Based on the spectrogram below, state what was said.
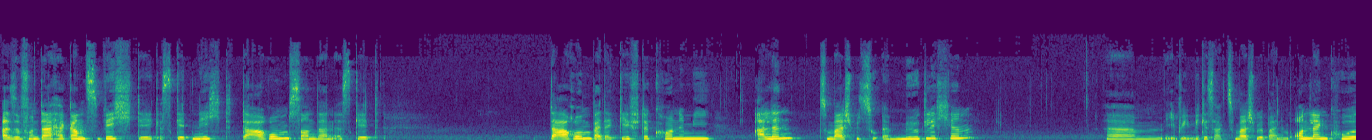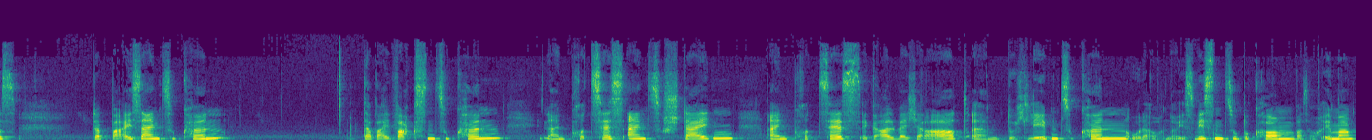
Also von daher ganz wichtig, es geht nicht darum, sondern es geht darum, bei der Gift Economy allen zum Beispiel zu ermöglichen, ähm, wie, wie gesagt, zum Beispiel bei einem Online-Kurs dabei sein zu können dabei wachsen zu können, in einen Prozess einzusteigen, einen Prozess, egal welcher Art, ähm, durchleben zu können oder auch neues Wissen zu bekommen, was auch immer,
